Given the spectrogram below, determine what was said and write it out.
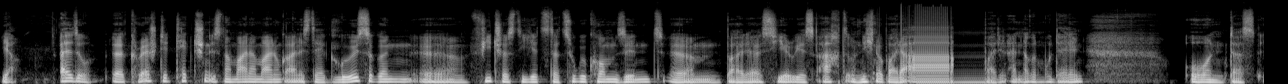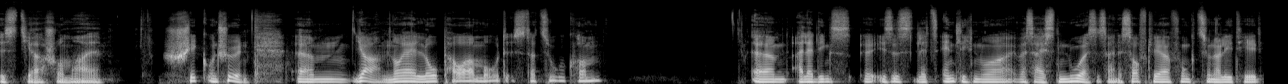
Ja, also äh, Crash Detection ist nach meiner Meinung eines der größeren äh, Features, die jetzt dazugekommen sind ähm, bei der Series 8 und nicht nur bei der A, bei den anderen Modellen. Und das ist ja schon mal schick und schön. Ähm, ja, neuer Low Power Mode ist dazugekommen. Ähm, allerdings äh, ist es letztendlich nur, was heißt nur, es ist eine Softwarefunktionalität,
